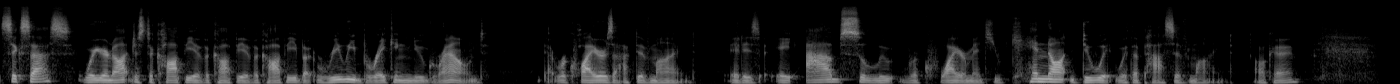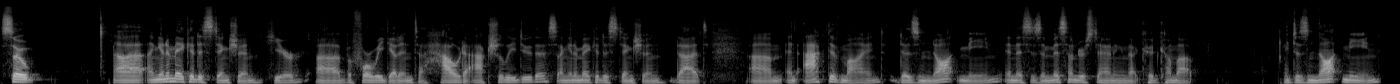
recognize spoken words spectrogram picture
success, where you're not just a copy of a copy of a copy, but really breaking new ground, that requires active mind. It is a absolute requirement. You cannot do it with a passive mind. Okay. So uh, I'm going to make a distinction here uh, before we get into how to actually do this. I'm going to make a distinction that um, an active mind does not mean, and this is a misunderstanding that could come up, it does not mean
